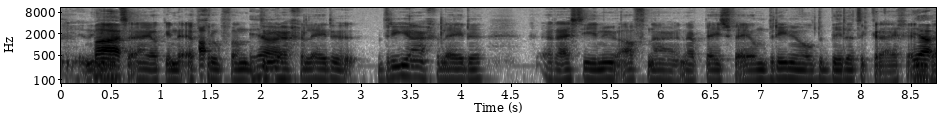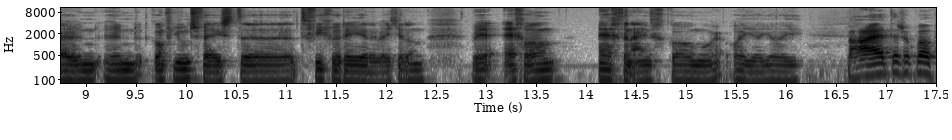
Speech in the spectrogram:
Maar- dat zei je ook in de appgroep van drie ja. jaar geleden. Drie jaar geleden reisde je nu af naar, naar PSV om 3-0 op de billen te krijgen. En Ja. bij hun, hun kampioensfeest eh, te figureren, weet je. Dan ben je echt gewoon echt een eind gekomen hoor. Oei, oei, oei. Maar het is ook wel...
